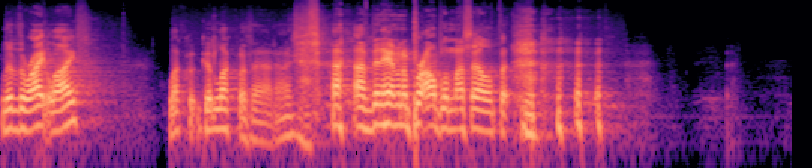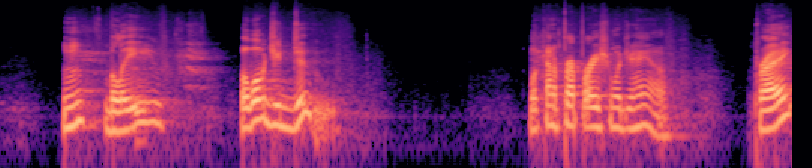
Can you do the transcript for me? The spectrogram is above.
Live the right life? Luck, good luck with that. I just, I've been having a problem myself, but hmm? believe. But what would you do? What kind of preparation would you have? Pray.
